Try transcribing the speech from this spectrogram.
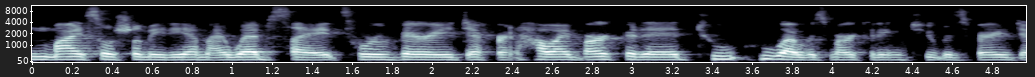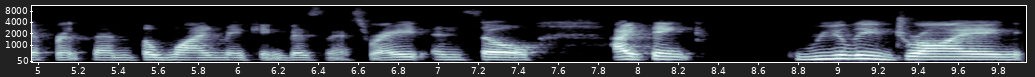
my social media my websites were very different. How i marketed to who i was marketing to was very different than the winemaking business right? And so i think really drawing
